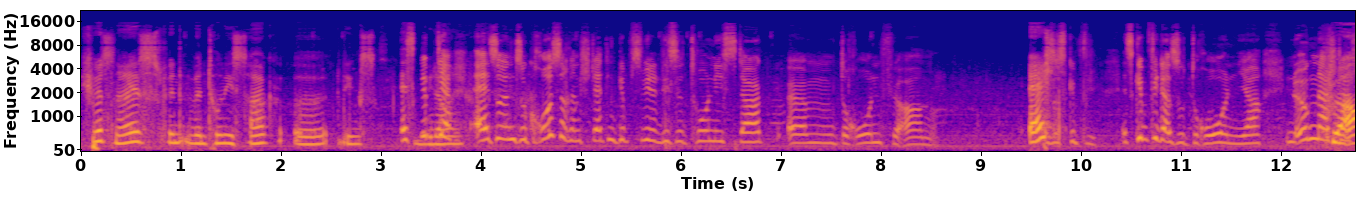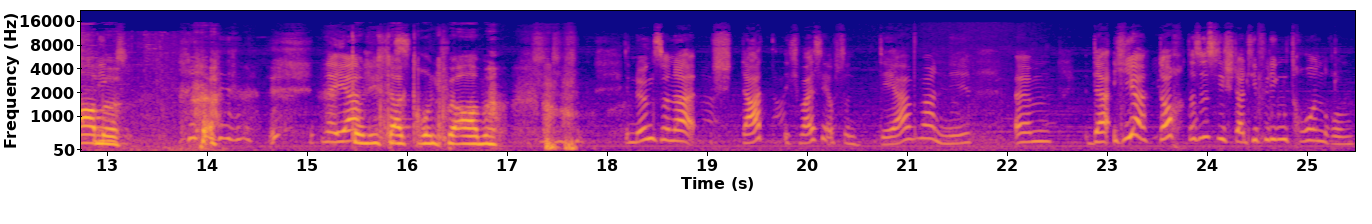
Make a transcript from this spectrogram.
Ich würde es nice finden, wenn Tony Stark äh, Dings. Es gibt ja, also in so größeren Städten gibt es wieder diese Tony Stark ähm, Drohnen für Arme. Also Echt? es gibt, es gibt wieder so Drohnen, ja. In irgendeiner Für Stadt Arme. naja, Tony Stark Drohnen für Arme. in irgendeiner Stadt, ich weiß nicht, ob es dann der war, nee. Ähm, da, hier, doch, das ist die Stadt, hier fliegen Drohnen rum.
